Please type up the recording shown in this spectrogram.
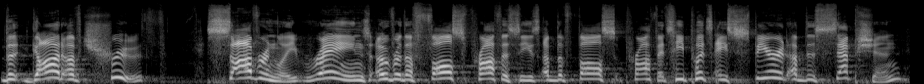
The God of truth sovereignly reigns over the false prophecies of the false prophets. He puts a spirit of deception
